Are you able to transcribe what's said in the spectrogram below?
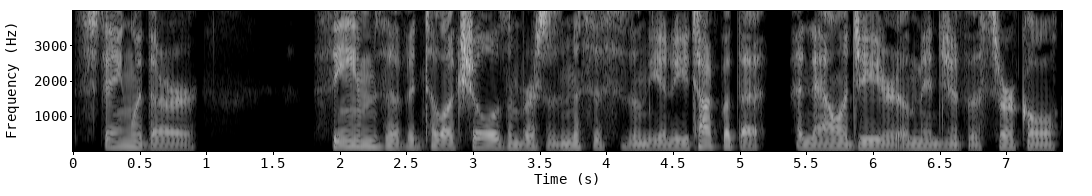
staying with our themes of intellectualism versus mysticism, you know, you talk about that analogy or image of the circle,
